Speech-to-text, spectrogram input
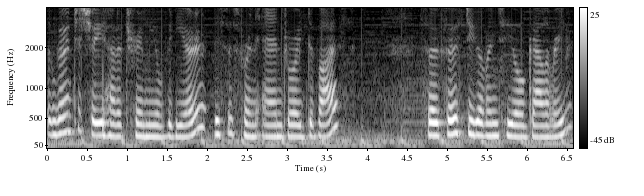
So I'm going to show you how to trim your video. This is for an Android device. So first you go into your gallery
